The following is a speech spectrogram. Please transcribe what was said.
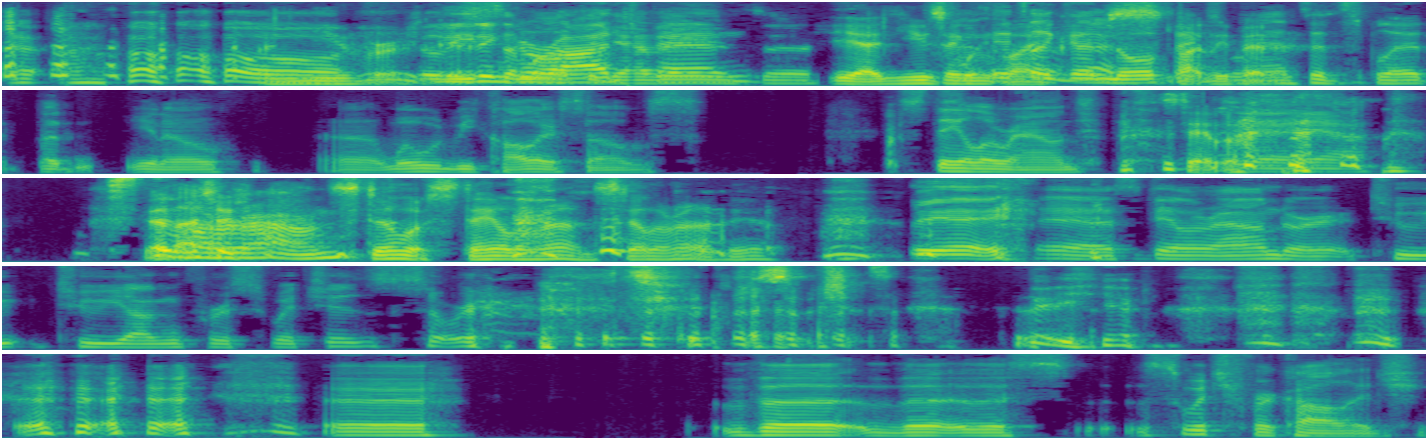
oh, new version. Using them garage together band into- Yeah, using It's like, a yeah, no slightly effects better. split, but you know, uh, what would we call ourselves? Stale around. Stale, yeah yeah Still that's just- around. still a stale around, still around. Yeah. yeah. yeah still around or too too young for switches or yeah. uh, the the the switch for college.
